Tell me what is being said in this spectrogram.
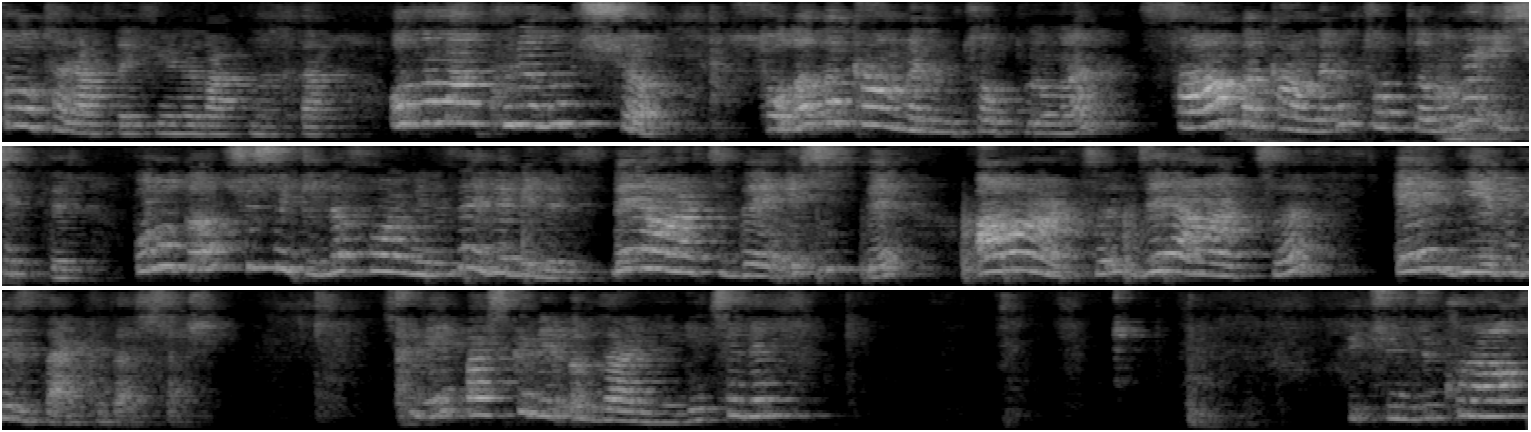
sol taraftaki yöne bakmakta. O zaman kuralım şu. Sola bakanların toplamı sağa bakanların toplamına eşittir. Bunu da şu şekilde formülize edebiliriz. B artı D eşittir. A artı C artı E diyebiliriz arkadaşlar. Şimdi başka bir özelliğe geçelim. Üçüncü kural.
